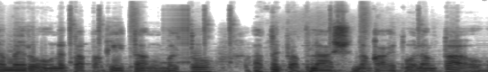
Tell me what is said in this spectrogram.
na mayroong nagpapakitang multo at nagpa-flash ng kahit walang tao.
